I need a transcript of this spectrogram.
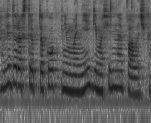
в лидерах стрептокок, пневмонии, гемофильная палочка.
